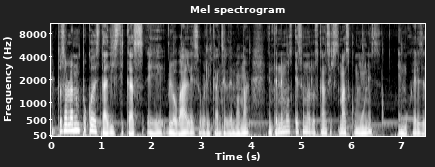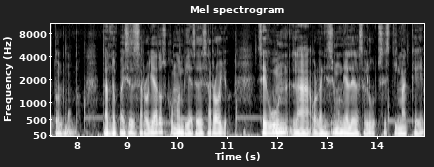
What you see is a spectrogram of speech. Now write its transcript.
Entonces hablando un poco de estadísticas eh, globales sobre el cáncer de mama, entendemos que es uno de los cánceres más comunes en mujeres de todo el mundo, tanto en países desarrollados como en vías de desarrollo. Según la Organización Mundial de la Salud, se estima que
